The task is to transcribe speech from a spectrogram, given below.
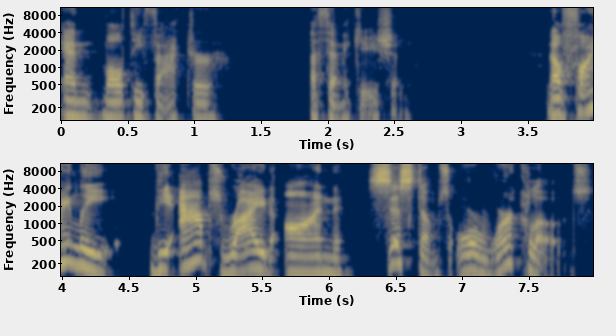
and multi factor authentication. Now, finally, the apps ride on systems or workloads.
